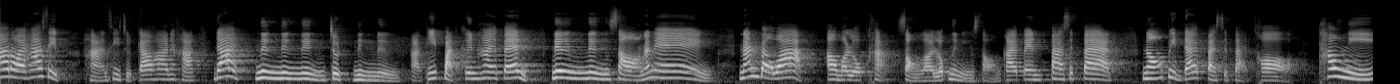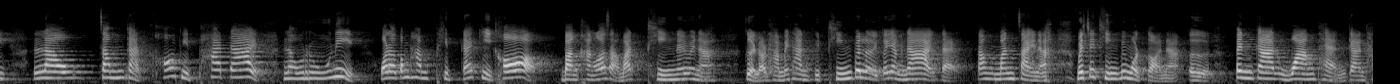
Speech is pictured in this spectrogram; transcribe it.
550 หาร 4.95 นะคะ ได้ 111.11อะพี่ปัดขึ้นให้เป็น 112 นั่นเอง นั่นแปลว่าเอามาลบค่ะ 200ลบ112 กลายเป็น 88 น้องปิดได้ 88 ข้อ เท่านี้เราจำกัดข้อผิดพลาดได้ เรารู้นี่ว่าเราต้องทำผิดได้กี่ข้อ บางครั้งเราสามารถทิ้งได้ด้วยนะเกิดเราทำไม่ทันคือทิ้งไปเลยก็ยังได้ แต่ต้องมั่นใจนะ ไม่ใช่ทิ้งไปหมดก่อนนะเออเป็นการวางแผนการท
